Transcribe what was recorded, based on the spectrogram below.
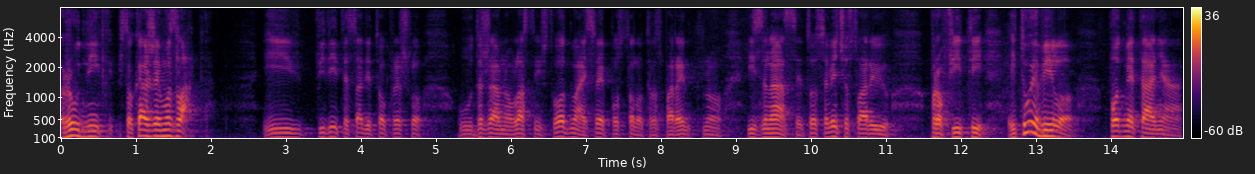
rudnik, što kažemo, zlata. I vidite, sad je to prešlo u državno vlasništvo odmah i sve je postalo transparentno iz nas se. To se već ostvaruju profiti. I tu je bilo podmetanja.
